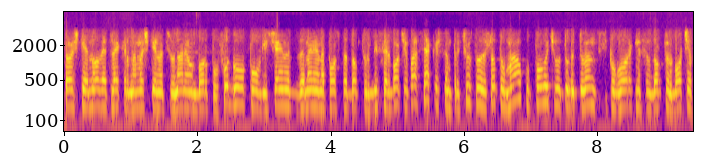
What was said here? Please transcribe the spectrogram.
Той ще е новият лекар на мъжкия национален отбор по футбол. Увлечение за мен е на поста доктор Бисер Бочев. Аз сякаш съм предчувствал, защото малко повече от обикновеното си поговорихме с доктор Бочев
